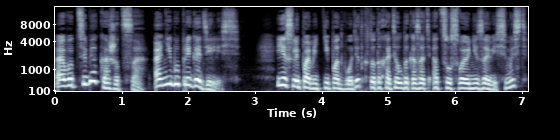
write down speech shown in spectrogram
А вот тебе, кажется, они бы пригодились. Если память не подводит, кто-то хотел доказать отцу свою независимость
